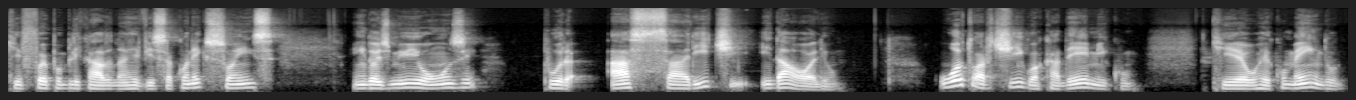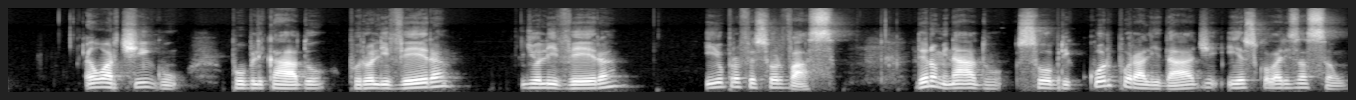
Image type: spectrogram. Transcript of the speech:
que foi publicado na revista Conexões em 2011 por Assariti e Daolio. O outro artigo acadêmico que eu recomendo é o artigo publicado por Oliveira de Oliveira e o professor Vaz, denominado sobre corporalidade e escolarização,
